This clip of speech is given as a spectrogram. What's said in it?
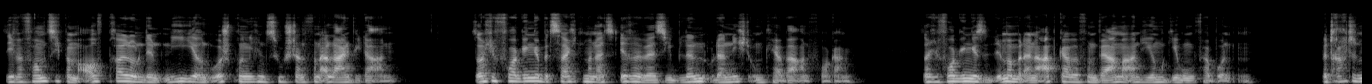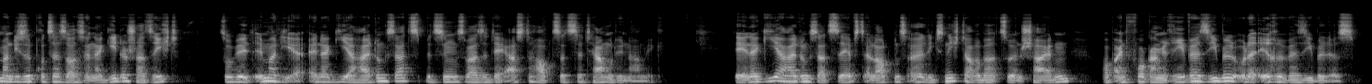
Sie verformt sich beim Aufprall und nimmt nie ihren ursprünglichen Zustand von allein wieder an. Solche Vorgänge bezeichnet man als irreversiblen oder nicht umkehrbaren Vorgang. Solche Vorgänge sind immer mit einer Abgabe von Wärme an die Umgebung verbunden. Betrachtet man diese Prozesse aus energetischer Sicht, so gilt immer der Energieerhaltungssatz bzw. der erste Hauptsatz der Thermodynamik. Der Energieerhaltungssatz selbst erlaubt uns allerdings nicht darüber zu entscheiden, ob ein Vorgang reversibel oder irreversibel ist.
